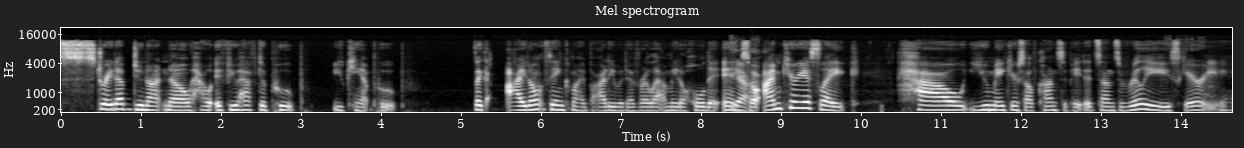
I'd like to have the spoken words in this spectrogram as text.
straight up do not know how if you have to poop, you can't poop. Like I don't think my body would ever allow me to hold it in. Yeah. So I'm curious like how you make yourself constipated sounds really scary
